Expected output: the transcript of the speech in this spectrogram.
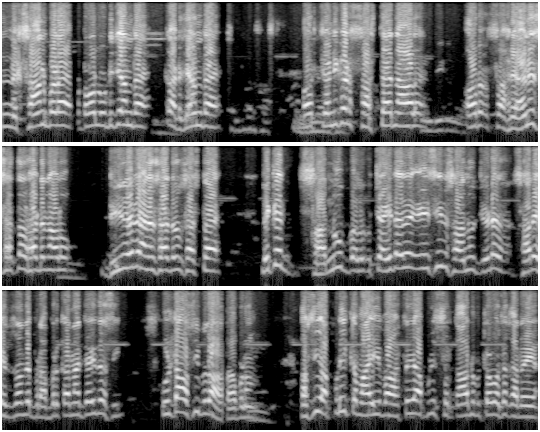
ਨੁਕਸਾਨ ਬੜਾ ਹੈ, ਪੈਟਰੋਲ ਉੱਡ ਜਾਂਦਾ ਹੈ, ਘਟ ਜਾਂਦਾ ਹੈ। ਔਰ ਚੰਡੀਗੜ੍ਹ ਸਸਤਾ ਹੈ ਨਾਲ, ਔਰ ਹਰਿਆਣੇ ਸਸਤਾ ਸਾਡੇ ਨਾਲੋਂ ਡੀਜ਼ਲ ਹਰਿਆਣੇ ਸਾਡੇ ਨਾਲੋਂ ਸਸਤਾ ਹੈ। ਲੇਕਿਨ ਸਾਨੂੰ ਬਲਕਿ ਚਾਹੀਦਾ ਇਹ ਸੀ ਸਾਨੂੰ ਜਿਹੜੇ ਸਾਰੇ ਹਿੰਦੂਆਂ ਦੇ ਬਰਾਬਰ ਕਰਨਾ ਚਾਹੀਦਾ ਸੀ, ਉਲਟਾ ਅਸੀਂ ਵਧਾਤਾ ਆਪਣਾ। ਅਸੀਂ ਆਪਣੀ ਕਮਾਈ ਵਾਸਤੇ ਜਾਂ ਆਪਣੀ ਸਰਕਾਰ ਨੂੰ ਬਚਾਉਣ ਵਾਸਤੇ ਕਰ ਰਹੇ ਆ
